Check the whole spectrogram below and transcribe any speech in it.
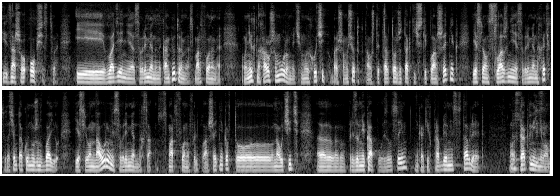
из нашего общества. И владение современными компьютерами, смартфонами, у них на хорошем уровне, чему их учить, по большому счету, потому что тот же тактический планшетник, если он сложнее современных этих, то зачем такой нужен в бою? Если он на уровне современных смартфонов или планшетников, то научить э, призывника пользоваться им никаких проблем не составляет. Ну, вот, как минимум.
